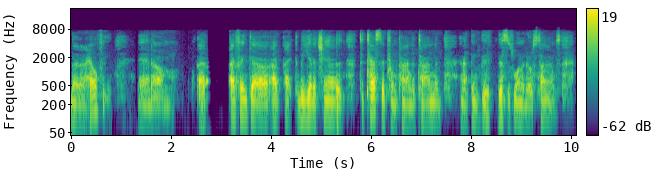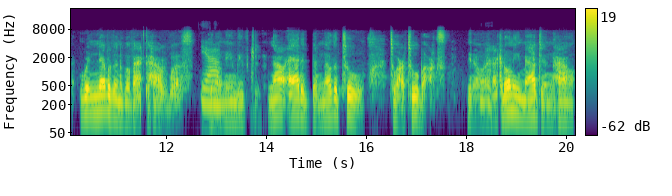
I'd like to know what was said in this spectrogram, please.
that are healthy and um, I, I think uh, I, I, we get a chance to, to test it from time to time, and, and I think this, this is one of those times. We're never going to go back to how it was. Yeah. You know what I mean? We've now added another tool to our toolbox. You know, and I could only imagine how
